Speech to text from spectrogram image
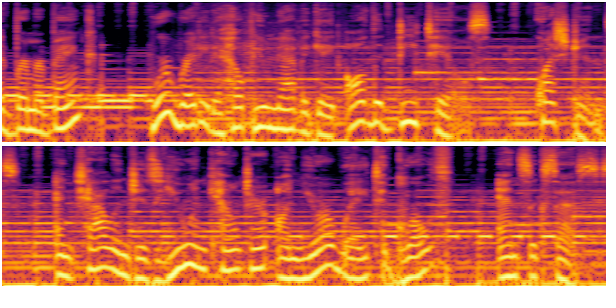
At Bremer Bank, we're ready to help you navigate all the details, questions, and challenges you encounter on your way to growth and success.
